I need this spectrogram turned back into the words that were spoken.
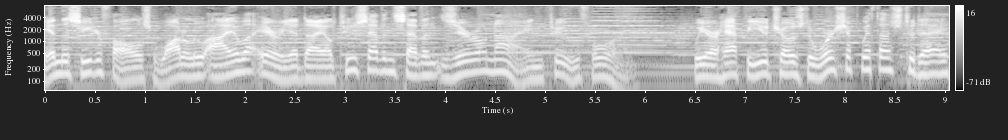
In the Cedar Falls, Waterloo, Iowa area, dial 277 0924. We are happy you chose to worship with us today,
